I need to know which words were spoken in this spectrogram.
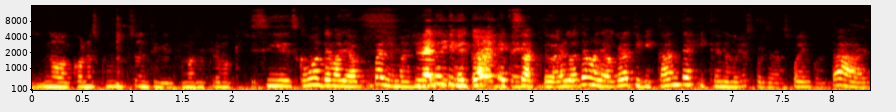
no conozco un sentimiento más supremo que Sí, es como demasiado, bueno, imagino el sentimiento Gratificante. exacto, algo demasiado gratificante y que no muchas personas pueden contar,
